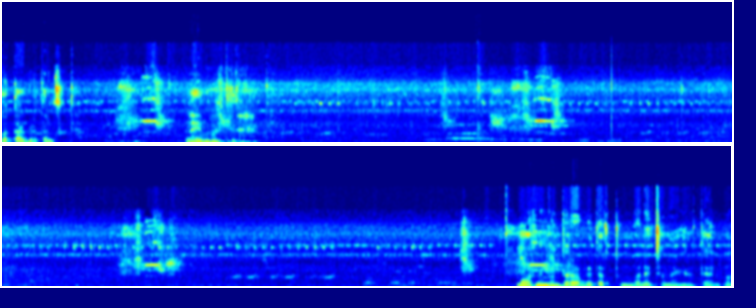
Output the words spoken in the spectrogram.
ಗೊತ್ತಾಗ್ಬಿಡ್ತು ಅನಿಸುತ್ತೆ. ಲೈವ್ ಮಾಡ್ತಿದ್ದಾರೆ ಮಾರ್ನಿಂಗ್ ಒಂಥರ ವೆದರ್ ತುಂಬಾ ಚೆನ್ನಾಗಿರುತ್ತೆ ಅಲ್ವಾ?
